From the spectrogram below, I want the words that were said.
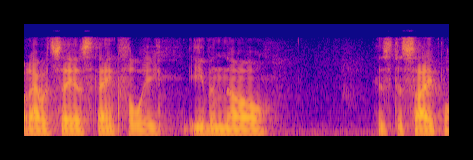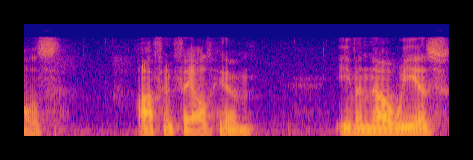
What I would say is thankfully, even though his disciples often failed him, even though we as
